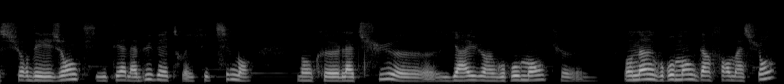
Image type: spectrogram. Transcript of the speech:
sur des gens qui étaient à la buvette, effectivement. Donc là-dessus, il y a eu un gros manque, on a un gros manque d'informations.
